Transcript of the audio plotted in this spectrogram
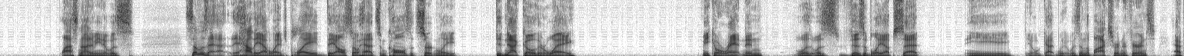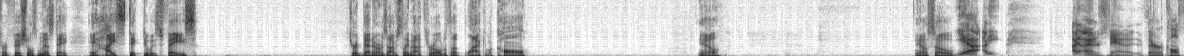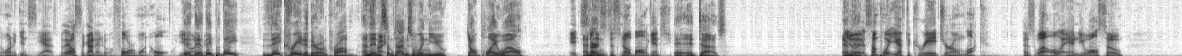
last night, I mean, it was some uh, how the Avalanche played. They also had some calls that certainly did not go their way. Mikko Rantanen was was visibly upset. He you know got was in the box for interference after officials missed a a high stick to his face. Jared Bednar was obviously not thrilled with the lack of a call. You know, you know, so Yeah, I, I, I understand uh, there are calls that went against the Avs, but they also got into a four-one hole. You know they, what I they, mean? they, they they created their own problem, and then Right. sometimes when you don't play well, it starts to snowball against you. it, it does. You And know, then- at some point, you have to create your own luck as well, and you also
